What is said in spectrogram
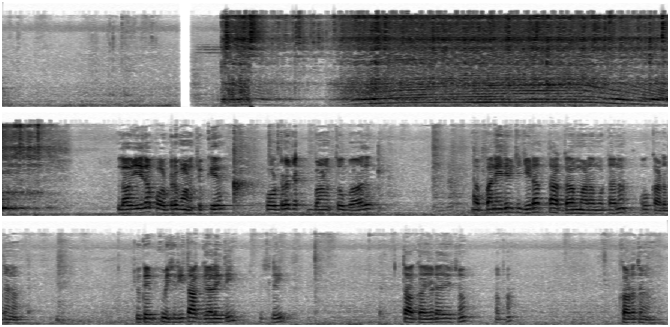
ਲਓ ਜੀ, ਇਹਦਾ ਪਾਊਡਰ ਬਣ ਚੁੱਕਿਆ। ਪਾਊਡਰ ਚ ਬਣ ਤੋਂ ਬਾਅਦ ਆਪਾਂ ਨੇ ਇਹਦੇ ਵਿੱਚ ਜਿਹੜਾ ਧਾਗਾ ਮਾੜਾ ਮੋਟਾ ਨਾ, ਉਹ ਕੱਢ ਦੇਣਾ। ਕਿਉਂਕਿ ਮਿਸ਼ਰੀ ਧਾਗੇ ਵਾਲੀ ਸੀ, ਇਸ ਲਈ ਧਾਗਾ ਜਿਹੜਾ ਇਹਦੇ ਵਿੱਚੋਂ ਆਪਾਂ ਕੱਢ ਦੇਣਾ।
